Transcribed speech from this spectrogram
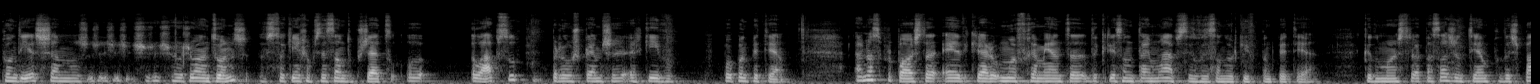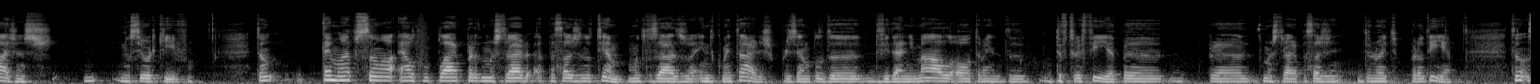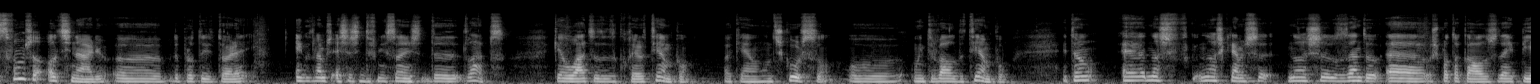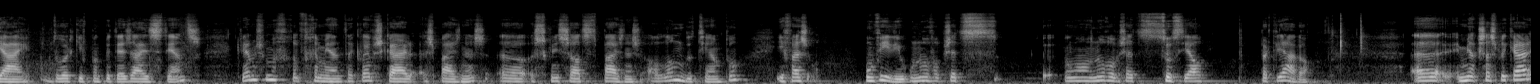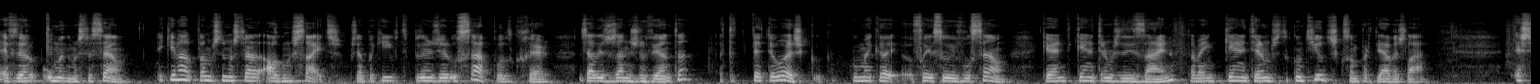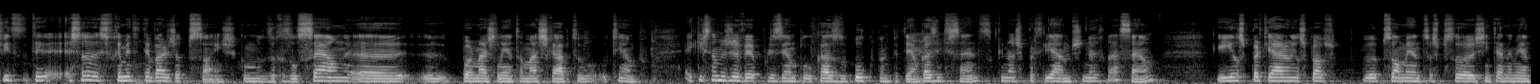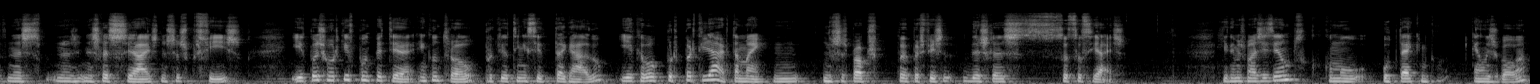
Bom dia, chamo-me João Antunes, estou aqui em representação do projeto Lapso para os prémios arquivo.pt. A nossa proposta é de criar uma ferramenta de criação de time-lapse e utilização do arquivo.pt, que demonstra a passagem do tempo das páginas no seu arquivo. Então, time-lapse é algo popular para demonstrar a passagem do tempo, muito usado em documentários, por exemplo, de, de vida animal ou também de, de fotografia, para para demonstrar a passagem da noite para o dia. Então, se formos ao dicionário uh, da Proto Editora, encontramos estas definições de, de lapso, que é o ato de decorrer o tempo, que é um discurso, o, o intervalo de tempo. Então, uh, nós, nós criamos, nós usando uh, os protocolos da API do arquivo.pt já existentes, criamos uma ferramenta que vai buscar as páginas, uh, os screenshots de páginas ao longo do tempo e faz um vídeo, um novo objeto um novo objeto social partilhável. Uh, melhor questão a explicar é fazer uma demonstração. Aqui vamos demonstrar alguns sites. Por exemplo, aqui podemos ver o SAP a decorrer já desde os anos 90 até, até hoje. Como é que foi a sua evolução? Quer, quer em termos de design, também quer em termos de conteúdos que são partilháveis lá. Este vídeo tem, esta ferramenta tem várias opções, como de resolução, uh, uh, pôr mais lento ou mais rápido o tempo. Aqui estamos a ver, por exemplo, o caso do Bulk.pt, é um caso interessante que nós partilhamos na redação e eles partilharam eles próprios pessoalmente as pessoas internamente nas, nas, nas redes sociais, nos seus perfis, e depois o arquivo.pt encontrou, porque eu tinha sido tagado, e acabou por partilhar também nos seus próprios perfis das redes sociais. Aqui temos mais exemplos, como o técnico em Lisboa.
